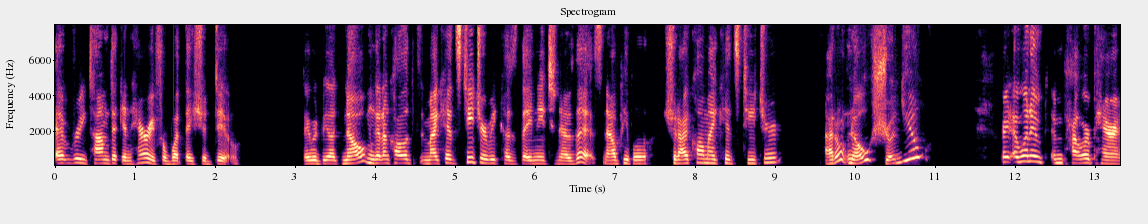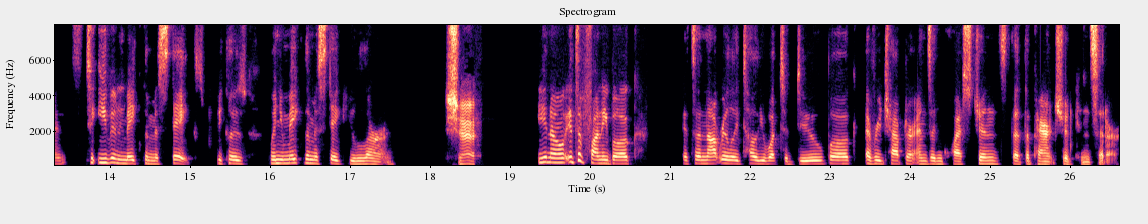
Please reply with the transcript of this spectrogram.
every Tom, Dick, and Harry for what they should do they would be like, no, I'm going to call my kid's teacher because they need to know this. Now, people, should I call my kid's teacher? I don't know. Should you? Right. I want to empower parents to even make the mistakes because when you make the mistake, you learn. Sure. You know, it's a funny book. It's a not really tell you what to do book. Every chapter ends in questions that the parent should consider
